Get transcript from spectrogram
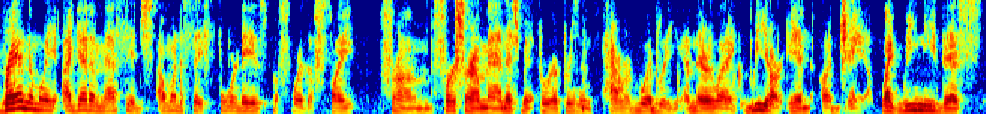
randomly, I get a message, I want to say four days before the fight from first round management who represents Tyron Woodley. And they're like, we are in a jam. Like, we need this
